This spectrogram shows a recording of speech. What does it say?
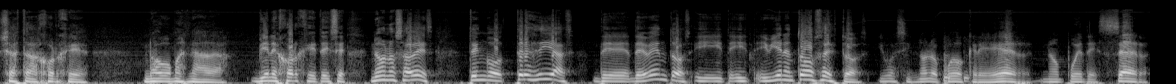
ya está Jorge, no hago más nada. Viene Jorge y te dice, no, no sabes, tengo tres días de, de eventos y, y, y, vienen todos estos. Y vos decís, no lo puedo creer, no puede ser.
